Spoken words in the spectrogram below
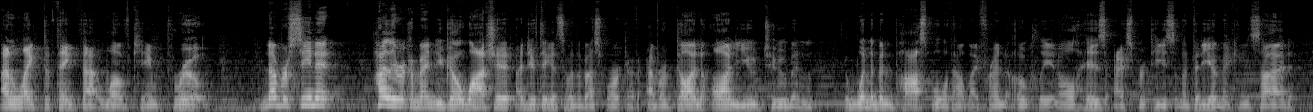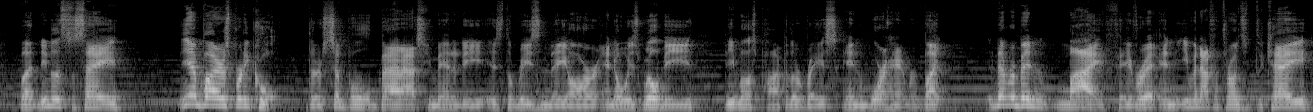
I'd like to think that love came through. Never seen it, highly recommend you go watch it. I do think it's some of the best work I've ever done on YouTube, and it wouldn't have been possible without my friend Oakley and all his expertise on the video making side. But needless to say, the Empire is pretty cool. Their simple, badass humanity is the reason they are and always will be the most popular race in Warhammer. But they've never been my favorite, and even after Thrones of Decay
